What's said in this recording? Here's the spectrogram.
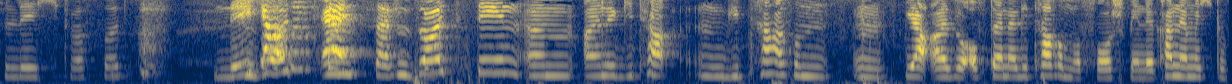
Pflicht, was soll's? Nee, Du sollst, ähm, du sollst den ähm, eine Gitar äh, Gitarren, ähm, ja, also auf deiner Gitarre mal vorspielen. Der kann nämlich Ge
